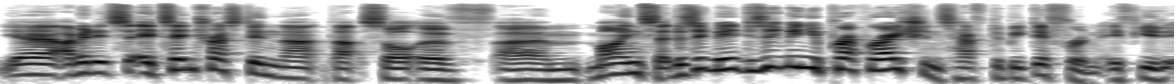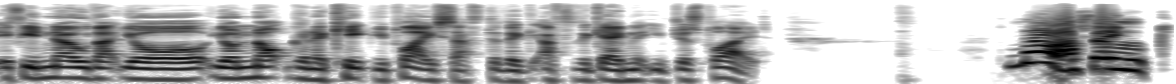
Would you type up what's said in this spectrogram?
Yeah, I mean it's it's interesting that that sort of um, mindset. Does it mean does it mean your preparations have to be different if you if you know that you're you're not going to keep your place after the after the game that you've just played? No, I think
